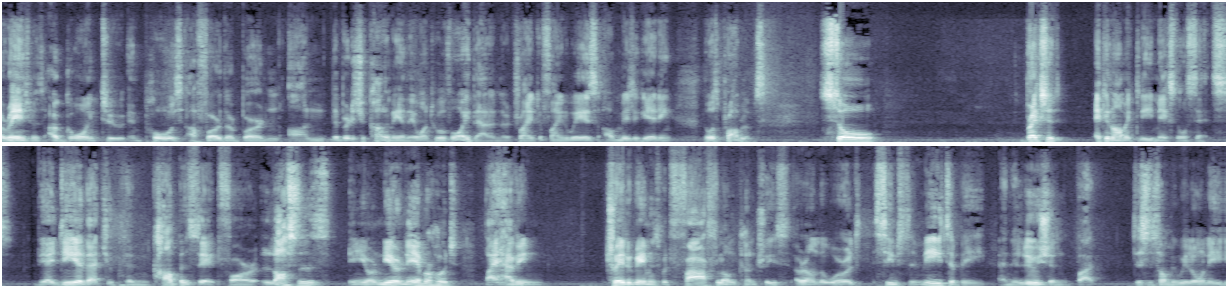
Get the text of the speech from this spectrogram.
arrangements are going to impose a further burden on the British economy, and they want to avoid that, and they're trying to find ways of mitigating those problems. So, Brexit economically makes no sense. The idea that you can compensate for losses in your near neighborhood by having trade agreements with far flung countries around the world seems to me to be an illusion, but this is something we'll only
